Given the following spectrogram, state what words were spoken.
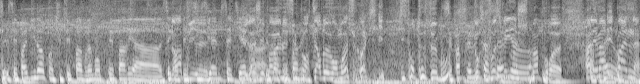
C'est, c'est pas évident quand tu t'es pas vraiment préparé à. Non, quand t'es puis, euh, 6ème, 7ème. puis là, j'ai pas mal de supporters devant moi, tu vois, qui, qui sont tous debout. C'est pas prévu Donc il faut se frayer un euh, chemin pour. euh, Allez, Maripane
